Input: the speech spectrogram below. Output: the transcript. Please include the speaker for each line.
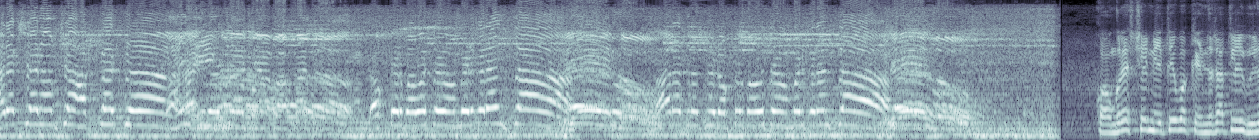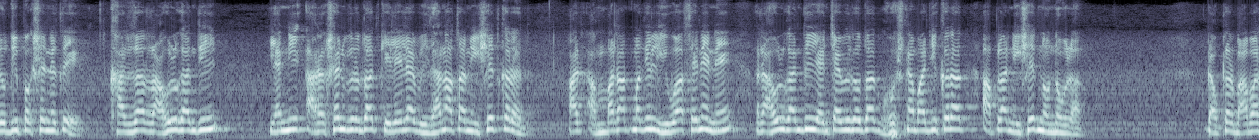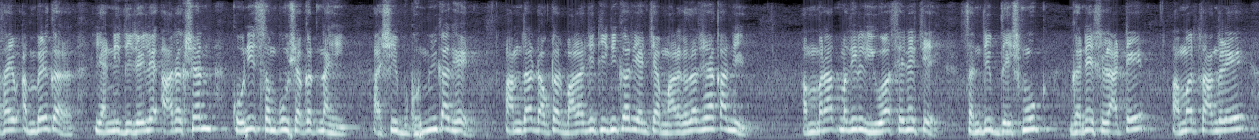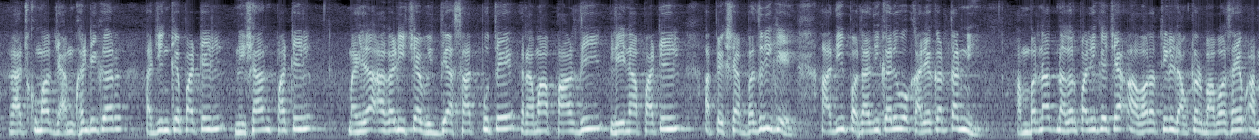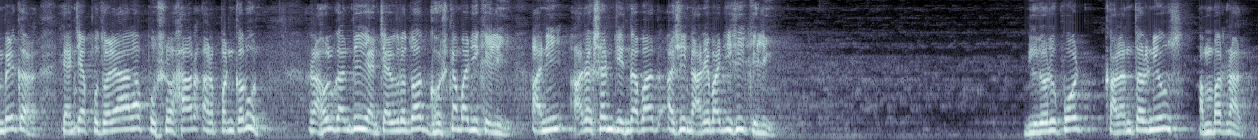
Speaker 1: आरक्षण! आमच्या हक्काचं!
Speaker 2: डॉक्टर बाबासाहेब आंबेडकरांचा! भारतरत्न डॉक्टर बाबासाहेब आंबेडकरांचा!
Speaker 3: काँग्रेसचे नेते व केंद्रातील विरोधी पक्ष नेते खासदार राहुल गांधी यांनी आरक्षण विरोधात केलेल्या विधानाचा निषेध करत आज अंबरनाथमधील युवा सेनेने राहुल गांधी यांच्याविरोधात घोषणाबाजी करत आपला निषेध नोंदवला. डॉक्टर बाबासाहेब आंबेडकर यांनी दिलेले आरक्षण कोणीच संपवू शकत नाही अशी भूमिका घेत आमदार डॉक्टर बालाजी किनीकर यांच्या मार्गदर्शकांनी अंबरनाथमधील युवा सेनेचे संदीप देशमुख गणेश लाटे अमर तांदळे राजकुमार जामखंडीकर अजिंक्य पाटील निशांत पाटील महिला आघाडीच्या विद्या सातपुते रमा पारधी लीना पाटील अपेक्षा बद्रिके आदी पदाधिकारी व कार्यकर्त्यांनी अंबरनाथ नगरपालिकेच्या आवारातील डॉक्टर बाबासाहेब आंबेडकर यांच्या पुतळ्याला पुष्पहार अर्पण करून राहुल गांधी यांच्या विरोधात घोषणाबाजी केली आणि आरक्षण जिंदाबाद अशी नारेबाजीही केली. ब्युरो रिपोर्ट कालांतर न्यूज अंबरनाथ.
